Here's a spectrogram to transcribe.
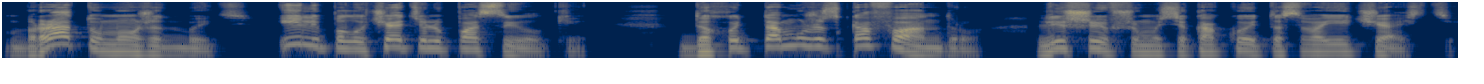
Брату, может быть, или получателю посылки. Да хоть тому же скафандру, лишившемуся какой-то своей части.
